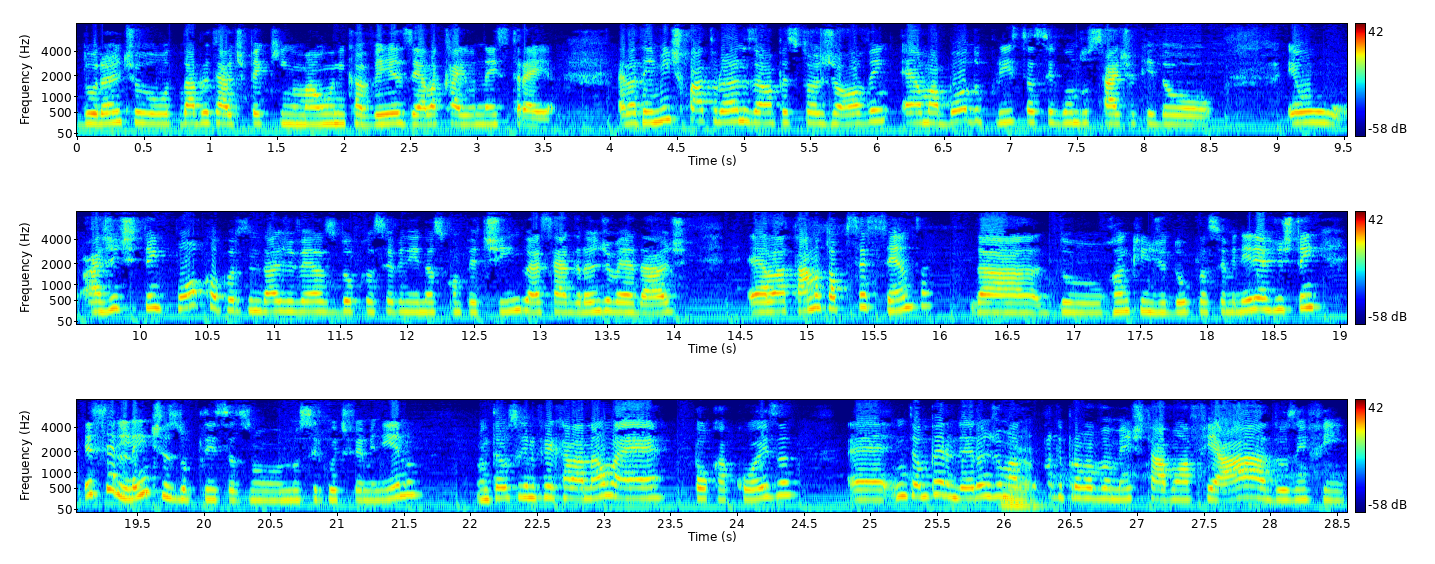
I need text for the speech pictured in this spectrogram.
durante o WTA de Pequim uma única vez e ela caiu na estreia. Ela tem 24 anos, é uma pessoa jovem, é uma boa duplista, segundo o site aqui do. Eu, a gente tem pouca oportunidade de ver as duplas femininas competindo, essa é a grande verdade. Ela tá no top 60 da, do ranking de duplas feminina. E a gente tem excelentes duplistas no, no circuito feminino. Então significa que ela não é pouca coisa. É, então perderam de uma é. dupla que provavelmente estavam afiados, enfim,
